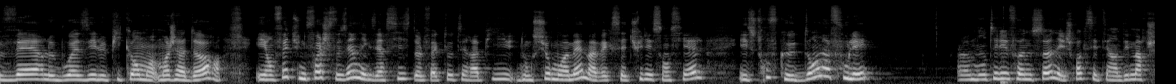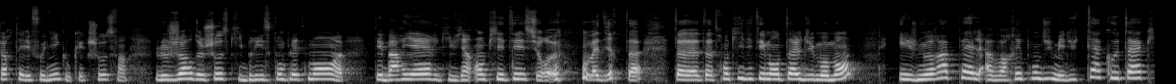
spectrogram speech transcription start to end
vert, le boisé, le piquant, moi, j'adore. Et en fait, une fois, je faisais un exercice d'olfactothérapie, donc sur moi-même, avec cette huile essentielle, et il se trouve que dans la foulée, euh, mon téléphone sonne et je crois que c'était un démarcheur téléphonique ou quelque chose, enfin le genre de choses qui brise complètement euh, tes barrières et qui vient empiéter sur, euh, on va dire, ta, ta, tranquillité mentale du moment. Et je me rappelle avoir répondu, mais du tac au tac,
